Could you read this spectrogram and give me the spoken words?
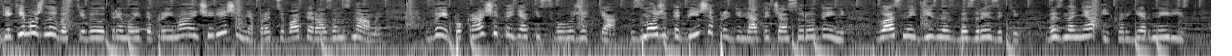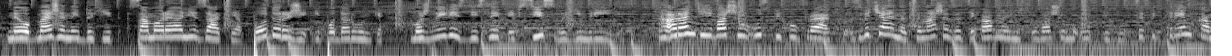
Які можливості ви отримуєте, приймаючи рішення працювати разом з нами? Ви покращите якість свого життя, зможете більше приділяти часу родині, власний бізнес без ризиків, визнання і кар'єрний ріст, необмежений дохід, самореалізація, подорожі і подарунки, можливість здійснити всі свої мрії. Гарантії вашого успіху проекту. Звичайно, це наша зацікавленість у вашому успіху. Це підтримка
